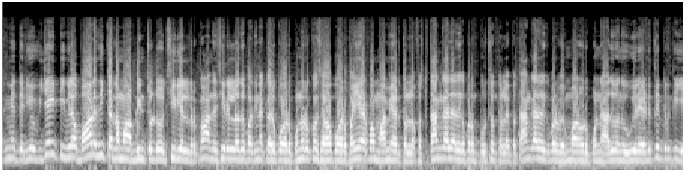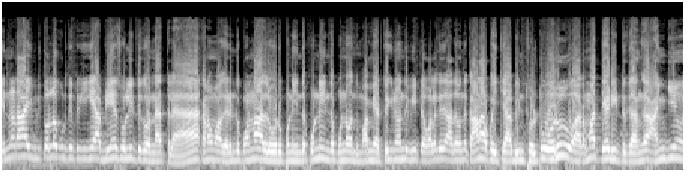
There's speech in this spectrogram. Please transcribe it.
எல்லாருக்குமே தெரியும். விஜய் டிவியில் பாரதி கண்ணம்மா அப்படின்னு சொல்லிட்டு ஒரு சீரியல் இருக்கும். அந்த சீரியல் வந்து பார்த்தீங்கன்னா கருப்பா ஒரு பொண்ணு இருக்கும் சிவப்பா ஒரு பையன் இருப்பான் மாமியார் தொல்லை ஃபஸ்ட் தாங்காது அதுக்கப்புறம் புருஷன் தொல்லை இப்போ தாங்காது அதுக்கப்புறம் வெம்பான ஒரு பொண்ணு. அது வந்து உயிரை எடுத்துட்டு இருக்கு. என்னடா இப்படி தொல்லை கொடுத்துட்டு இருக்கீங்க அப்படியே சொல்லிட்டு இருக்க ஒரு நேரத்துல கனவாக ரெண்டு பொண்ணு அதில் ஒரு பொண்ணு இந்த பொண்ணு இந்த பொண்ணு வந்து மாமியார் தூக்கி வந்து வீட்டில் வளர்க்குது அதை வந்து காணா போயிடுச்சு அப்படின்னு சொல்லிட்டு ஒரு வாரமா தேடிட்டு இருக்காங்க. அங்கேயும்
